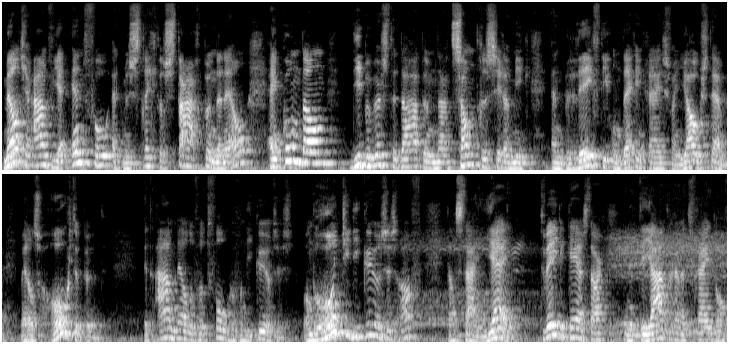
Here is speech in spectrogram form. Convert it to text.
Meld je aan via info.maastrichterstaar.nl en kom dan die bewuste datum naar het Centre Ceramiek en beleef die ontdekkingsreis van jouw stem met als hoogtepunt het aanmelden voor het volgen van die cursus. Want rond je die cursus af, dan sta jij tweede kerstdag in het theater aan het Vrijthof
